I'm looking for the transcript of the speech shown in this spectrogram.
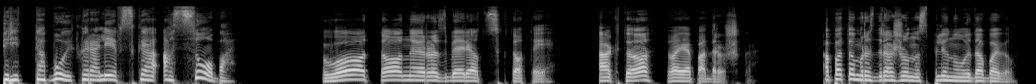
Перед тобой королевская особа!» «Вот он и разберется, кто ты. А кто твоя подружка?» А потом раздраженно сплюнул и добавил.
